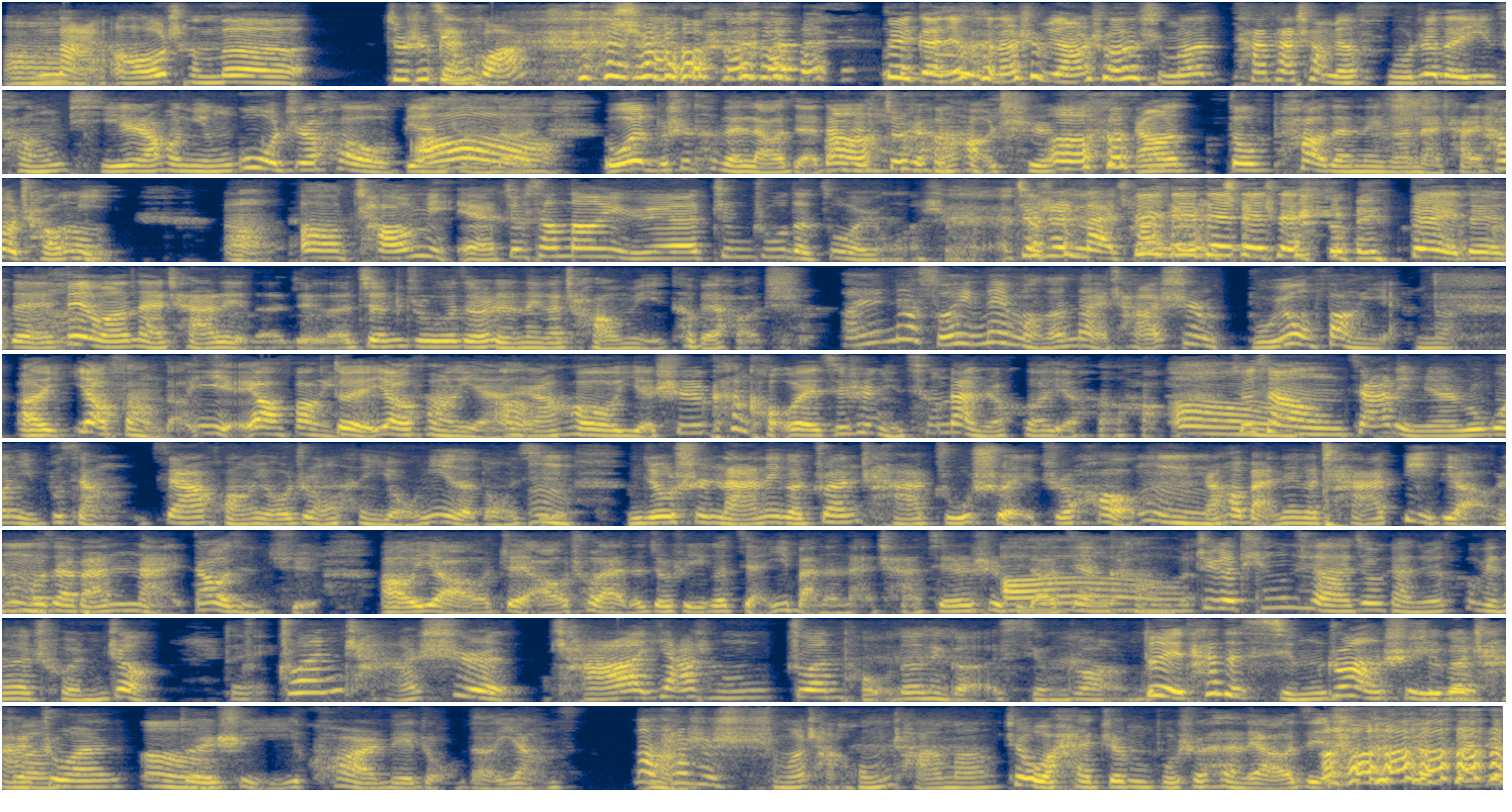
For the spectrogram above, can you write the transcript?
嗯、奶熬成的就是感精华 是吗？对，感觉可能是比方说什么它它上面浮着的一层皮，然后凝固之后变成的，哦我也不是特别了解，但嗯是就是很好吃，嗯然后都泡在那个奶茶里，还有炒米，嗯。哦，炒米就相当于珍珠的作用了，是吗？就是奶茶对对里的对对珍珠作用 对对对，内蒙奶茶里的这个珍珠就是那个炒米，特别好吃。哎，那所以内蒙的奶茶是不用放盐的，呃，要放的，也要放盐。对，要放盐，嗯然后也是看口味。其实你清淡着喝也很好。嗯，就像家里面，如果你不想加黄油这种很油腻的东西，嗯你就是拿那个砖茶煮水之后，嗯，然后把那个茶避掉，然后嗯再把奶倒进去，熬一熬，这熬出来的就是一个简易版的奶茶，其实是比较健康的。哦这个听起来就感觉特别的纯正。对。砖茶是茶压成砖头的那个形状？，对，它的形状是一个个茶砖砖，嗯对，是一块儿那种的样子。嗯那它是什么茶？红茶吗？这我还真不是很了解 反正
